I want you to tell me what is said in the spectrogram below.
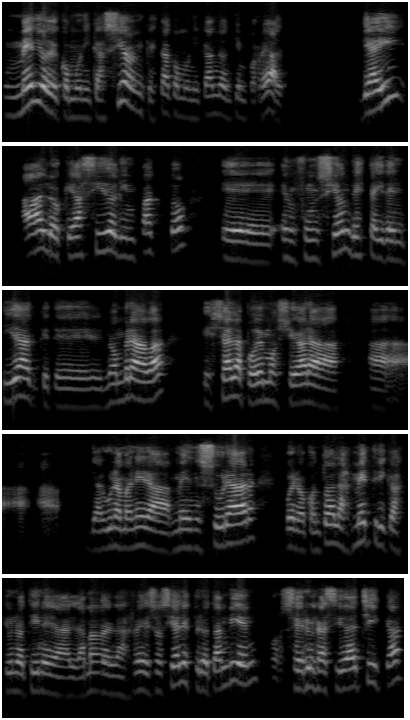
un medio de comunicación que está comunicando en tiempo real. De ahí a lo que ha sido el impacto eh, en función de esta identidad que te nombraba, que ya la podemos llegar a, de alguna manera, mensurar, bueno, con todas las métricas que uno tiene a la mano en las redes sociales, pero también, por ser una ciudad chica,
